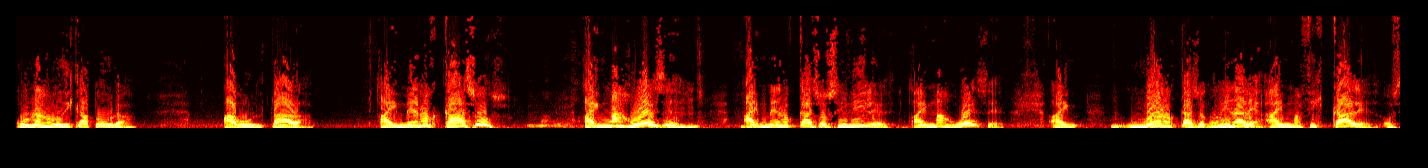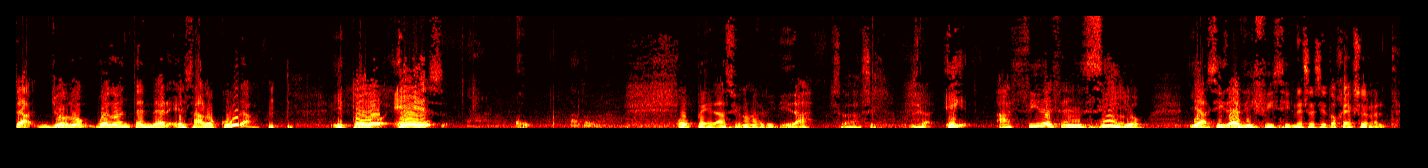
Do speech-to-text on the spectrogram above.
una judicatura abultada, hay menos casos, hay más jueces, hay menos casos civiles, hay más jueces, hay menos casos criminales, hay más fiscales. O sea, yo no puedo entender esa locura. y todo es operacionalidad. Eso es así. O sea, es así de sencillo y así de difícil. Necesito reaccionarte.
